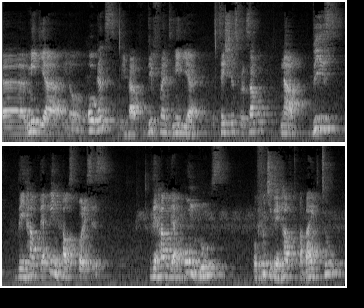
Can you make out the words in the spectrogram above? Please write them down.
uh, media, you know, organs. We have different media stations, for example. Now, these, they have their in-house policies. They have their own rules of which they have to abide to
